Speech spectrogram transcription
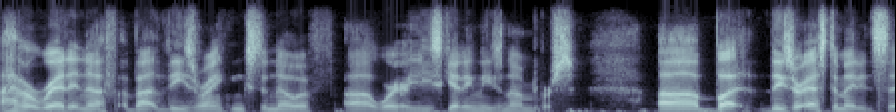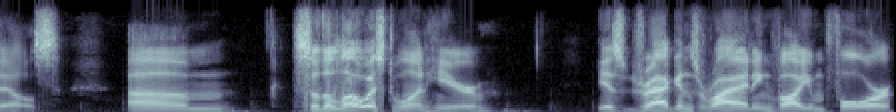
I haven't read enough about these rankings to know if uh, where he's getting these numbers, uh, but these are estimated sales. Um, so the lowest one here is Dragons Rioting Volume 4,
